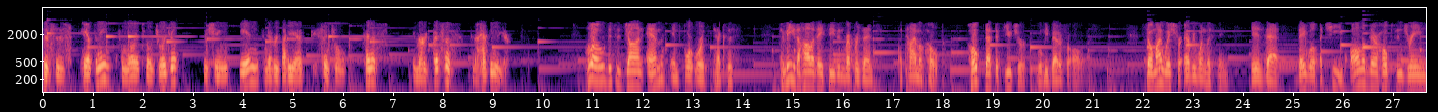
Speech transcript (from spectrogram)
This is Anthony from Lawrenceville, Georgia, wishing Ian and everybody at Essential Tennis a Merry Christmas and a Happy New Year. Hello, this is John M. in Fort Worth, Texas. To me, the holiday season represents a time of hope. Hope that the future will be better for all of us. So my wish for everyone listening is that they will achieve all of their hopes and dreams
